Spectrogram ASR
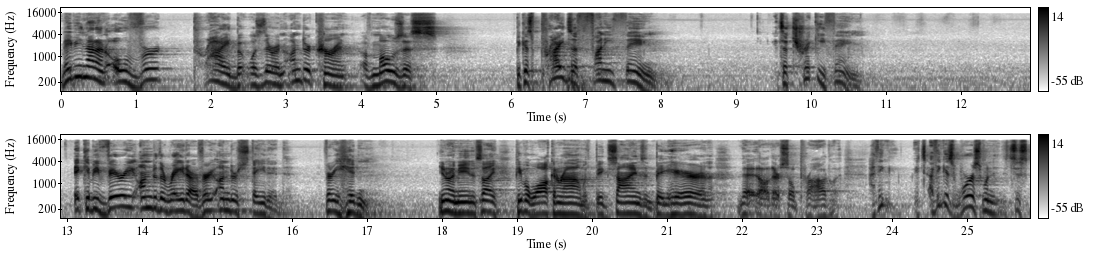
maybe not an overt pride, but was there an undercurrent of Moses? Because pride's a funny thing, it's a tricky thing. It can be very under the radar, very understated, very hidden. You know what I mean? It's like people walking around with big signs and big hair, and they, oh, they're so proud. I think it's, I think it's worse when it's just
